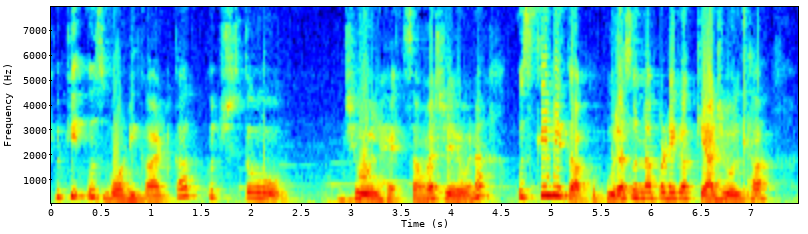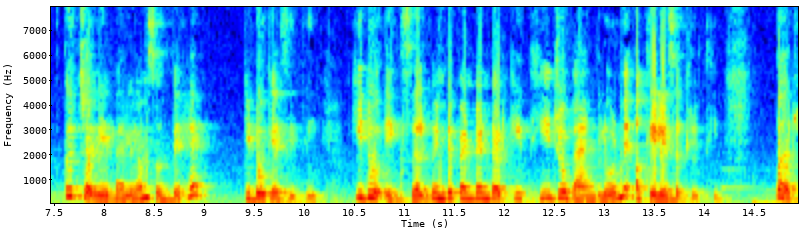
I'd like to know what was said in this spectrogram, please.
क्योंकि उस बॉडीगार्ड का कुछ तो झोल है, समझ रहे हो ना? उसके लिए तो आपको पूरा सुनना पड़ेगा क्या झोल था। तो चलिए पहले हम सुनते हैं किडो कैसी थी। किडो एक सेल्फ इंडिपेंडेंट लड़की थी जो बैंगलोर में अकेले सेटल थी। पर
